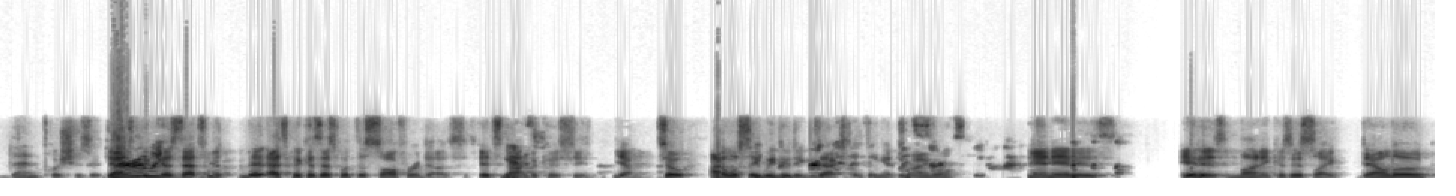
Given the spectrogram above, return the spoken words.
then pushes it. That's Really? because that's what that's because that's what the software does. It's not because she yeah. So I will say we do the exact same thing at Triangle, and it is it is money because it's like download,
